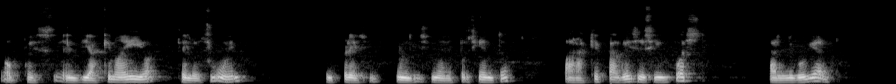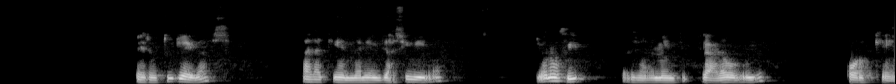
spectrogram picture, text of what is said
O pues el día que no hay IVA, te lo suben el precio, un 19%, para que pagues ese impuesto para el gobierno. Pero tú llegas a la tienda en el civil. Yo no fui personalmente, claro, obvio, porque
